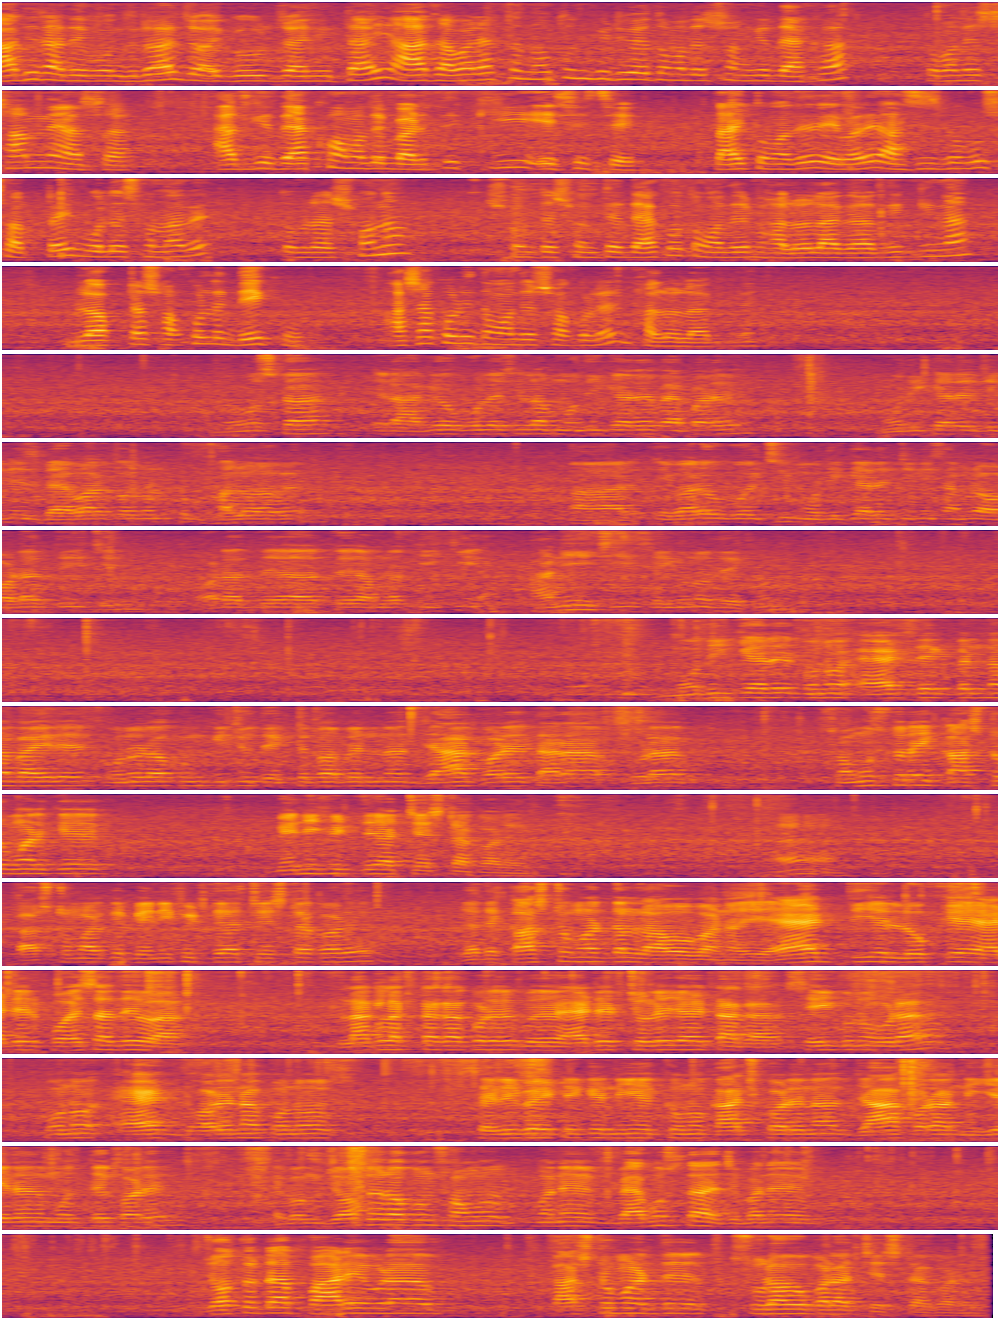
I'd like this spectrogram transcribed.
রাধে রাধে বন্ধুরা, জয় গৌর, জয় নিতাই। আজ আবার একটা নতুন ভিডিও তোমাদের সঙ্গে দেখা, তোমাদের সামনে আসা। আজকে দেখো আমাদের বাড়িতে কি এসেছে, তাই তোমাদের এবারে আশিসবাবু সবটাই বলে শোনাবে। তোমরা শোনো, শুনতে শুনতে দেখো তোমাদের ভালো লাগে কি না ব্লগটা সকলে দেখো, আশা করি তোমাদের সকলের ভালো লাগবে। নমস্কার, এর আগেও বলেছিলাম মোদি কেয়ারের ব্যাপারে। মোদি কেয়ারের জিনিস ব্যবহার করবেন, খুব ভালো হবে। আর এবারেও বলছি মোদি কেয়ারের জিনিস আমরা অর্ডার দিয়েছি। অর্ডার দেওয়াতে আমরা কি কি আনিয়েছি সেইগুলো দেখুন। মোদি কেয়ারের কোনো অ্যাড দেখবেন না বাইরে, কোনো রকম কিছু দেখতে পাবেন না। যা করে তারা, ওরা সমস্তটাই কাস্টমারকে বেনিফিট দেওয়ার চেষ্টা করে। হ্যাঁ কাস্টমারকে বেনিফিট দেওয়ার চেষ্টা করে, যাতে কাস্টমারদের লাভবান হয়। অ্যাড দিয়ে লোককে অ্যাডের পয়সা দেওয়া লাখ লাখ টাকা করে অ্যাডের চলে যায় টাকা, সেইগুলো ওরা কোনো অ্যাড ধরে না, কোনো সেলিব্রিটিকে নিয়ে কোনো কাজ করে না, যা করা নিজেদের মধ্যে করে এবং যত রকম সম মানে ব্যবস্থা আছে মানে যতটা পারে ওরা কাস্টমারদের সুরাহ করার চেষ্টা করে।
